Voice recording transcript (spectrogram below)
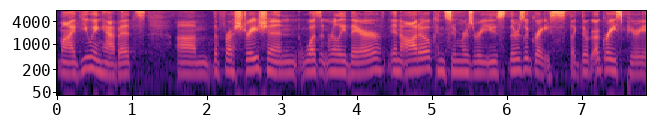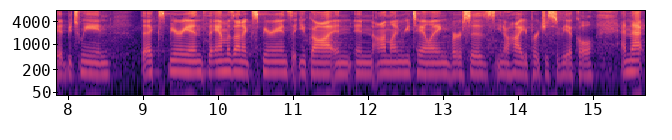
my viewing habits. Um, the frustration wasn't really there in auto. Consumers were used. There's a grace, like there a grace period between the experience, the Amazon experience that you got in, in online retailing versus you know how you purchased a vehicle, and that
